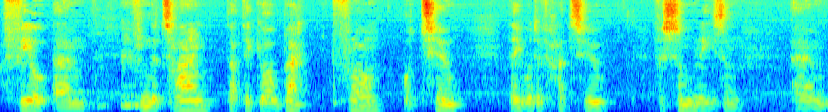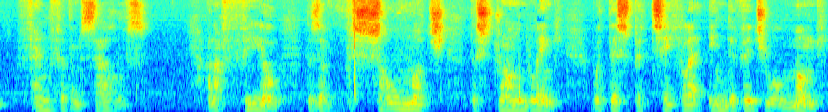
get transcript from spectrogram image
I feel um, from the time that they go back from or to, they would have had to, for some reason, um, fend for themselves. And I feel there's a, so much the strong link with this particular individual monk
